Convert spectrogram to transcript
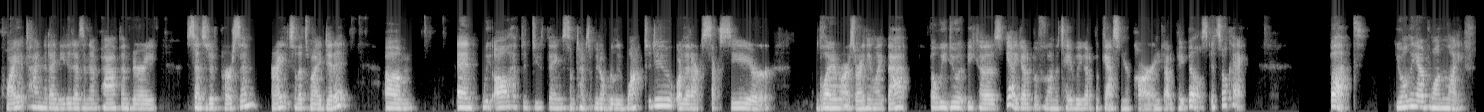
quiet time that I needed as an empath and very sensitive person, right? So that's why I did it. Um, and we all have to do things sometimes that we don't really want to do or that aren't sexy or glamorous or anything like that. But we do it because, yeah, you got to put food on the table, you got to put gas in your car, and you got to pay bills. It's okay. But you only have one life.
